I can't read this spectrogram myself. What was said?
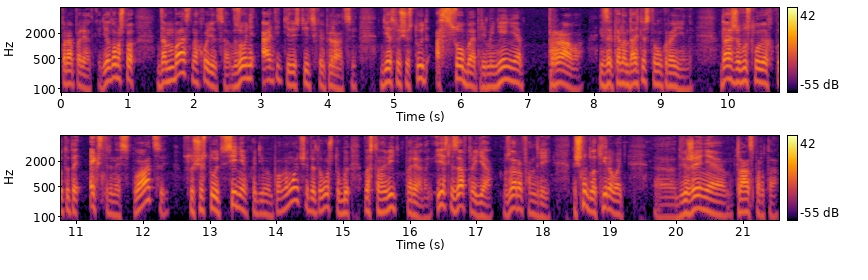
правопорядка. Дело в том, что Донбасс находится в зоне антитеррористической операции, где существует особое применение права и законодательства Украины. Даже в условиях вот этой экстренной ситуации существуют все необходимые полномочия для того, чтобы восстановить порядок. И если завтра я, Музаров Андрей, начну блокировать э, движение транспорта,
